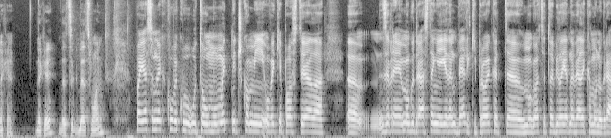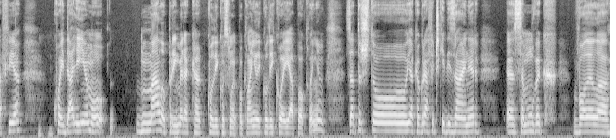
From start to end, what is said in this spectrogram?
Okay. Okay, that's, a, that's one. Pa ja sam nekako uvek u, u tom umetničkom i uvek je postojala uh, za vreme mog odrastanja jedan veliki projekat uh, mog oca, to je bila jedna velika monografija koja i dalje imamo malo primeraka koliko smo je poklanjali, koliko je ja poklanjam, zato što ja kao grafički dizajner uh, sam uvek volela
